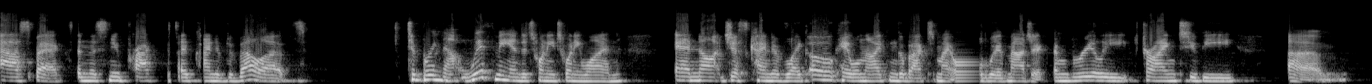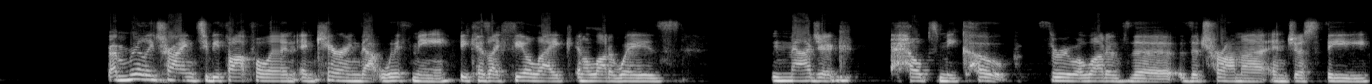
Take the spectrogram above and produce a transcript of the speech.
aspect and this new practice i've kind of developed to bring that with me into 2021 and not just kind of like oh okay well now i can go back to my old way of magic i'm really trying to be um, I'm really trying to be thoughtful and, and carrying that with me because I feel like in a lot of ways, magic helps me cope through a lot of the the trauma and just the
